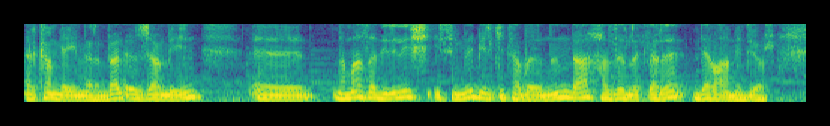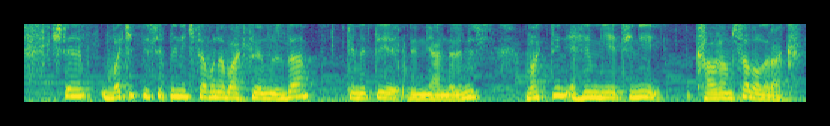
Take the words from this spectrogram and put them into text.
Erkam yayınlarından Özcan Bey'in e, Namazla Diriliş isimli bir kitabının da hazırlıkları devam ediyor. İşte Vakit Disiplini kitabına baktığımızda kıymetli dinleyenlerimiz vaktin ehemmiyetini kavramsal olarak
